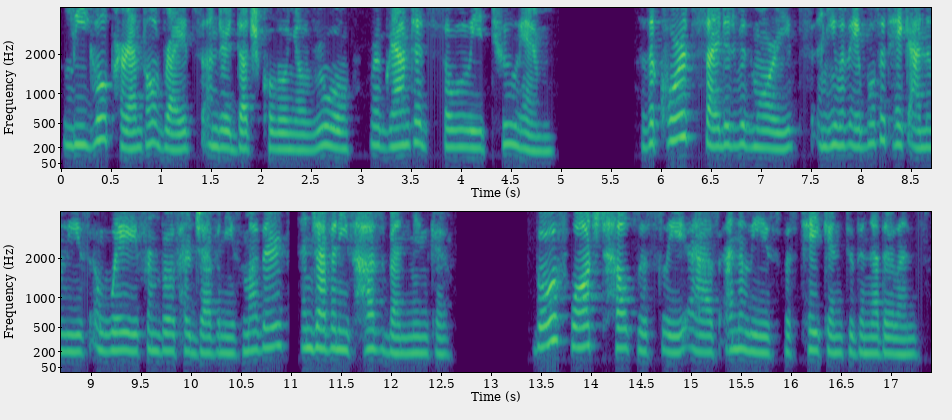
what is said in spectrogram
legal parental rights under Dutch colonial rule were granted solely to him. The court sided with Maurits, and he was able to take Annelies away from both her Javanese mother and Javanese husband, Minke. Both watched helplessly as Annelies was taken to the Netherlands.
